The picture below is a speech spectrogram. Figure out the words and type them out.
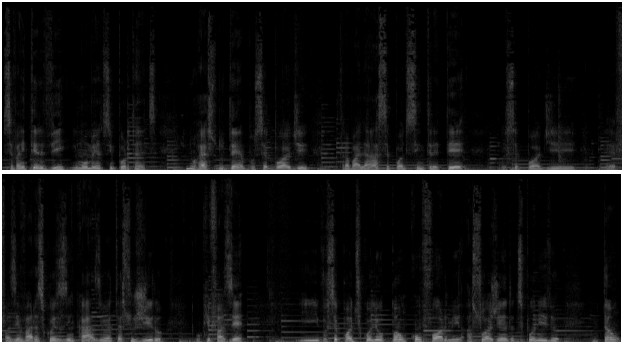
Você vai intervir em momentos importantes. E no resto do tempo, você pode trabalhar, você pode se entreter, você pode é, fazer várias coisas em casa. Eu até sugiro o que fazer. E você pode escolher o pão conforme a sua agenda disponível. Então,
